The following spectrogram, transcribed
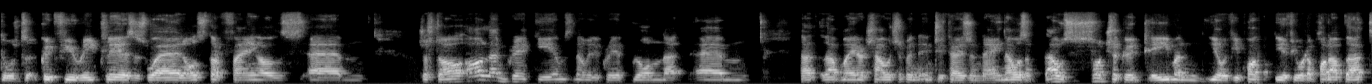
those a good few replays as well, Ulster finals, um, just all, all them great games. And then we had a great run that um, that, that minor championship in, in 2009. That was a, that was such a good team, and you know, if you put if you were to put up that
